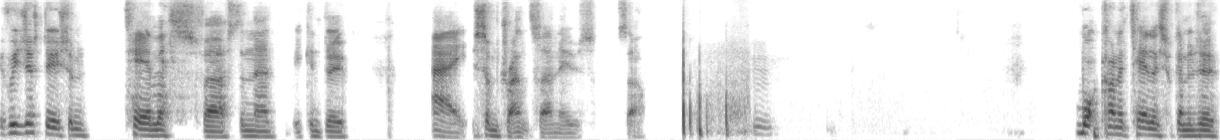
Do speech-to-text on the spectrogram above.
if we just do some tier lists first and then we can do a some transfer news. So Mm. what kind of tier list we're gonna do?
